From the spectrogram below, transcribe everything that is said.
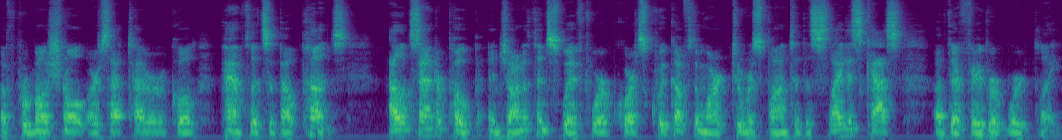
of promotional or satirical pamphlets about puns. Alexander Pope and Jonathan Swift were, of course, quick off the mark to respond to the slightest cast of their favorite wordplay.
